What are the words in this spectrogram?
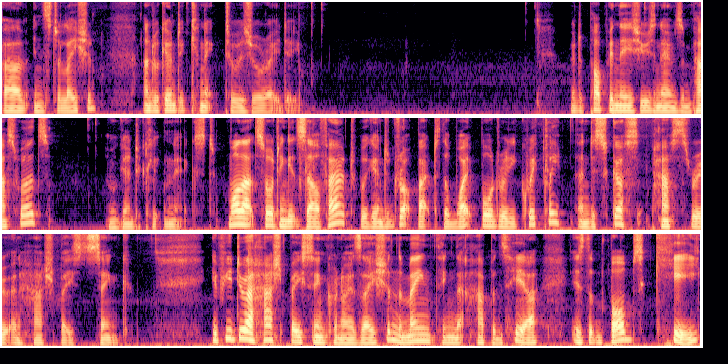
uh, installation, and we're going to connect to Azure AD. I'm going to pop in these usernames and passwords, and we're going to click next. While that's sorting itself out, we're going to drop back to the whiteboard really quickly and discuss pass-through and hash-based sync. If you do a hash-based synchronization, the main thing that happens here is that Bob's key,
